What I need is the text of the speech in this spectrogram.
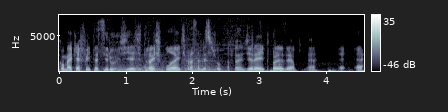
como é que é feita a cirurgia de transplante para saber se o jogo tá fazendo direito, por exemplo, né? É, é.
